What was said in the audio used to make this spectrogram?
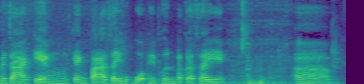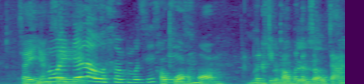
แม่จ๋าแกงแกงปลาใส่บวบๆให้เพิ่นแล้วก็ใส่อ่าใส่อีหยังใส่ Nutella och så måste ข้าวขัวหอมๆ เพิ่นกินข้าวเมื่อตั้งสองจาน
